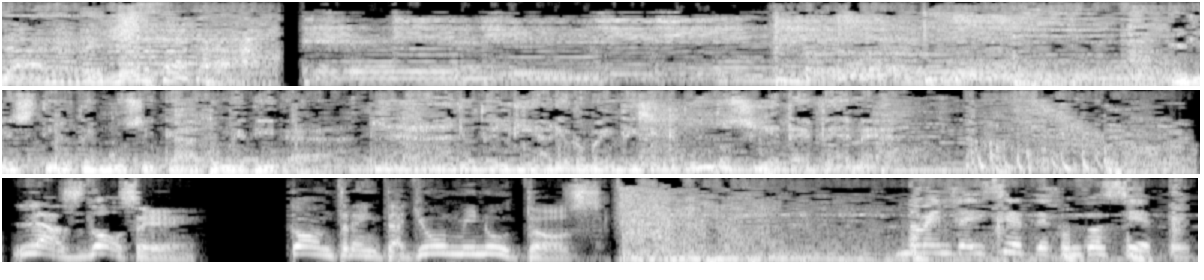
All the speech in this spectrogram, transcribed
La. El estilo de música a tu medida. La radio del diario 97.7 FM. Las 12 con 31 minutos. 97.7.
